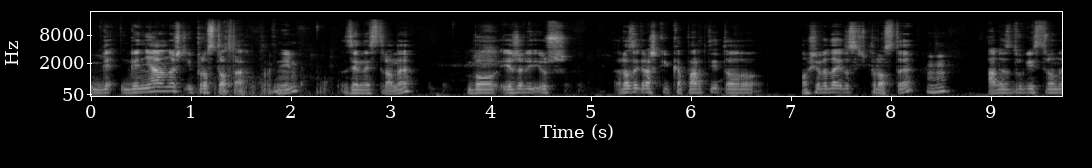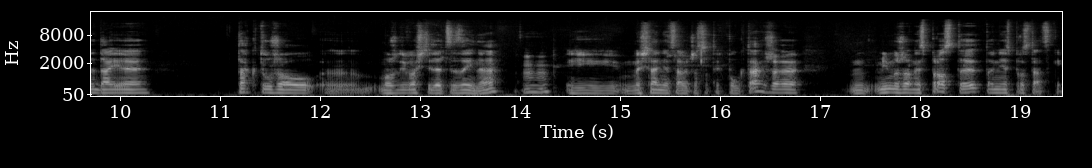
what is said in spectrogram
ge genialność i prostota w nim, z jednej strony, bo jeżeli już rozegrasz kilka partii, to on się wydaje dosyć prosty, Mhm. ale z drugiej strony daje tak dużo e, możliwości decyzyjne Mhm. i myślenie cały czas o tych punktach, że mimo, że on jest prosty, to nie jest prostacki.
